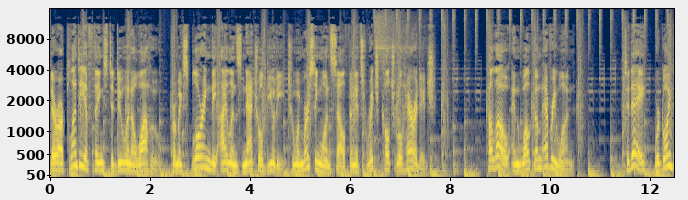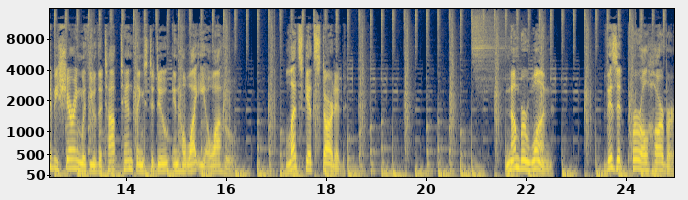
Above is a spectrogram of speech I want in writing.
There are plenty of things to do in Oahu, from exploring the island's natural beauty to immersing oneself in its rich cultural heritage. Hello and welcome everyone. Today, we're going to be sharing with you the top 10 things to do in Hawaii Oahu. Let's get started. Number 1. Visit Pearl Harbor.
